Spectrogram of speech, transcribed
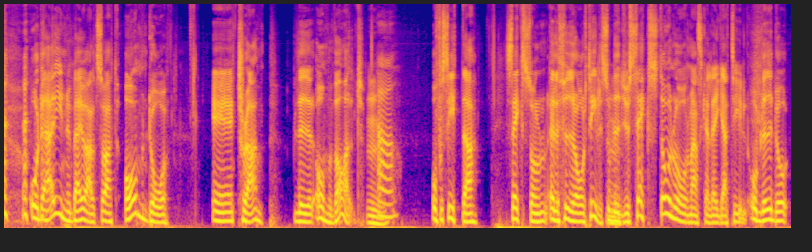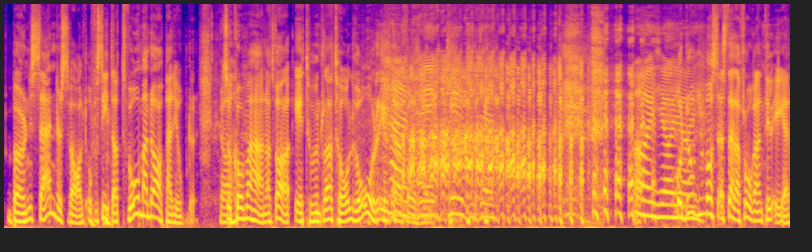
Och det här innebär ju alltså att om då eh, Trump blir omvald Ja. och får sitta 16 eller fyra år till så Mm. blir det ju 16 år man ska lägga till och blir då Bernie Sanders vald och får sitta två mandatperioder Ja. så kommer han att vara 112 år enligt den här formeln. Oj, oj, Och då oj. måste jag ställa frågan till er,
